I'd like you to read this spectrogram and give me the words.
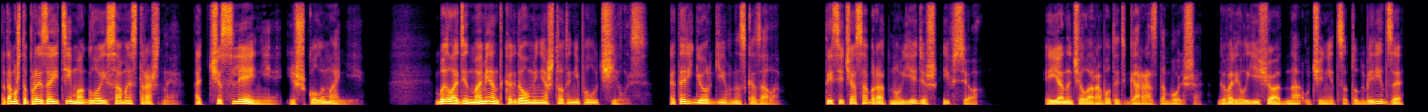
Потому что произойти могло и самое страшное — отчисление из школы магии. Был один момент, когда у меня что-то не получилось. Этери Георгиевна сказала, «Ты сейчас обратно уедешь, и все. И я начала работать гораздо больше, говорила еще одна ученица Тутберидзе,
